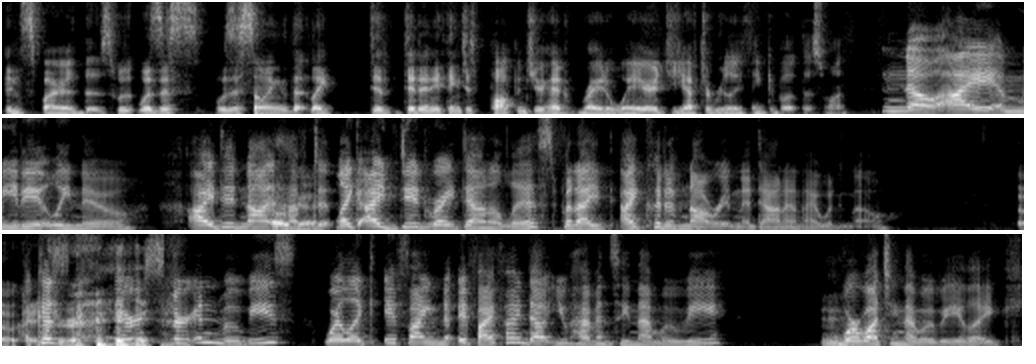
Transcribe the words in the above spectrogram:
inspired this. Was, was this was this something that like did did anything just pop into your head right away, or did you have to really think about this one? No, I immediately knew. I did not okay. have to like I did write down a list, but I I could have not written it down and I wouldn't know. Okay, because there are certain movies where like if I if I find out you haven't seen that movie, mm. we're watching that movie. Like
